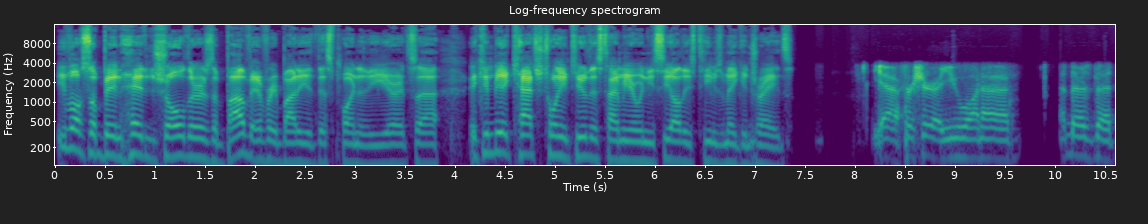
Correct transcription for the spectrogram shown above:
you've also been head and shoulders above everybody at this point of the year. It's uh it can be a catch twenty two this time of year when you see all these teams making trades. Yeah, for sure. You wanna there's the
